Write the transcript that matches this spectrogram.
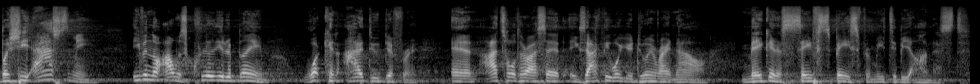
But she asked me, even though I was clearly to blame, what can I do different? And I told her, I said, exactly what you're doing right now, make it a safe space for me to be honest.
